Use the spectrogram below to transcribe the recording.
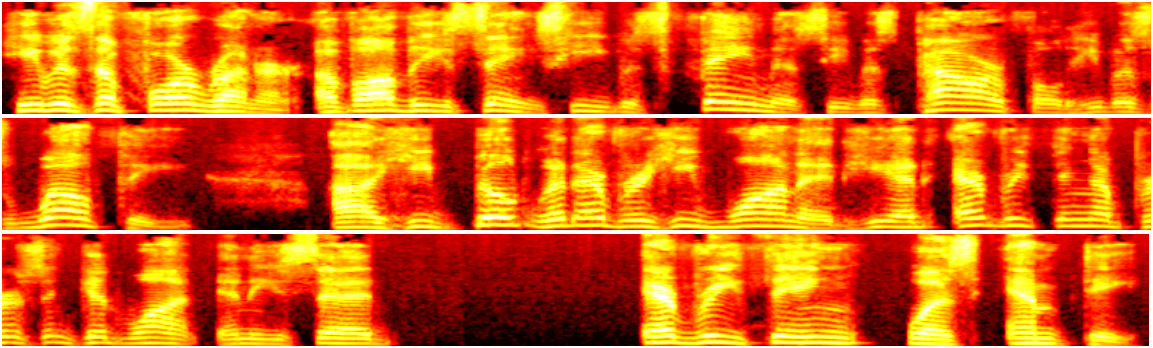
He was the forerunner of all these things. He was famous he was powerful he was wealthy. Uh, he built whatever he wanted. He had everything a person could want and he said everything was empty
